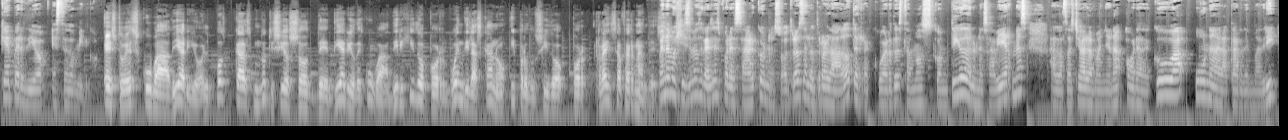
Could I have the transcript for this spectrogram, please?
que perdió este domingo. Esto es Cuba a Diario, el podcast noticioso de Diario de Cuba, dirigido por Wendy Lascano y producido por Raiza Fernández. Bueno, muchísimas gracias por estar con nosotros del otro lado. Te recuerdo, estamos contigo de lunes a viernes a las 8 de la mañana, hora de Cuba, 1 de la tarde en Madrid,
